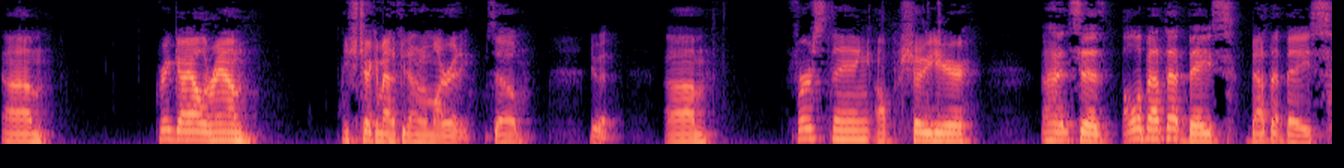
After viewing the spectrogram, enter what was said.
Um, great guy all around. You should check him out if you don't know him already. So, do it. Um, first thing I'll show you here. Uh, it says, all about that bass, about that bass.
